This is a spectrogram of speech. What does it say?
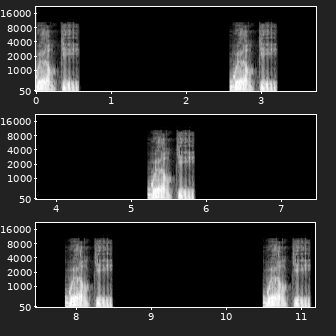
Wilkie. Wilkie. Wilkie. Wilkie. Wilkie.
